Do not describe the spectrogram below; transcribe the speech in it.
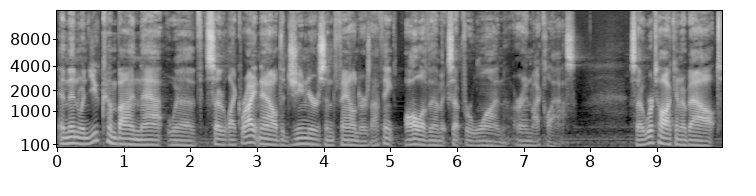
And then when you combine that with, so like right now, the juniors and founders, I think all of them except for one are in my class. So we're talking about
